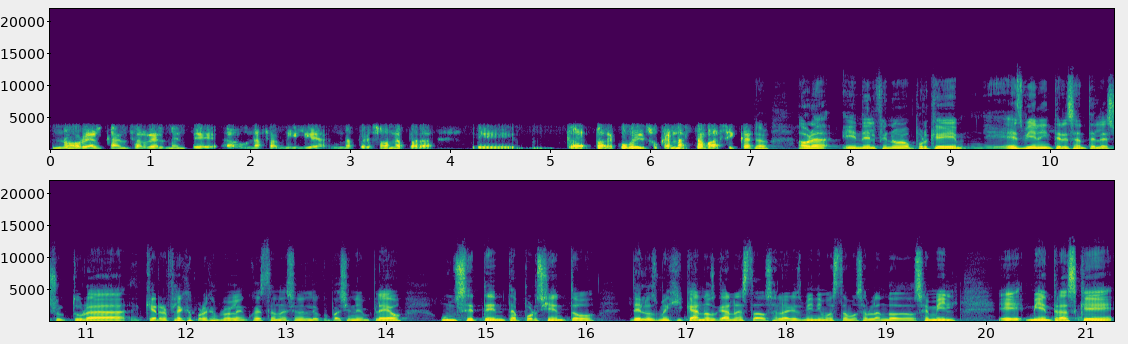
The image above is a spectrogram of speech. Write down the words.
no alcanza realmente a una familia, una persona para eh, para cubrir su canasta básica. Ahora, en el fenómeno, porque es bien interesante la estructura que refleja, por ejemplo, la encuesta nacional de ocupación y empleo, un 70% de los mexicanos gana hasta dos salarios mínimos, estamos hablando de 12 mil, eh, mientras que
